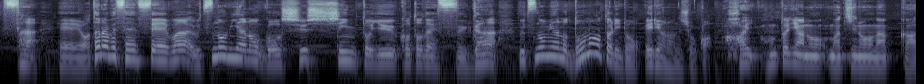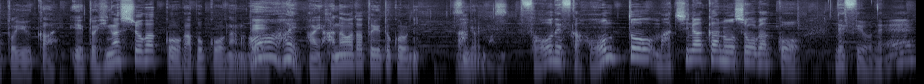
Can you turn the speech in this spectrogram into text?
さあ、えー渡辺先生は宇都宮のご出身ということですが宇都宮のどのあたりのエリアなんでしょうか？はい、本当にあの町の中というか、えっ、と東小学校が母校なので、はい。はい、花和田というところに住んでおります。そうですか。本当街中の小学校ですよね。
